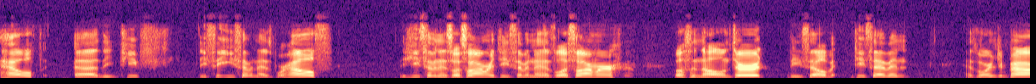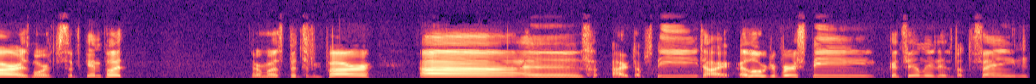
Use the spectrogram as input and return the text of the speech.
health, uh, the T, the CE7 has more health. The T7 has less armor. T7 has less armor. Both in the hull and turret. T7, T7 has more engine power, has more specific input. Or more specific power. Uh, is higher top speed, higher, a lower reverse speed, concealment is about the same.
